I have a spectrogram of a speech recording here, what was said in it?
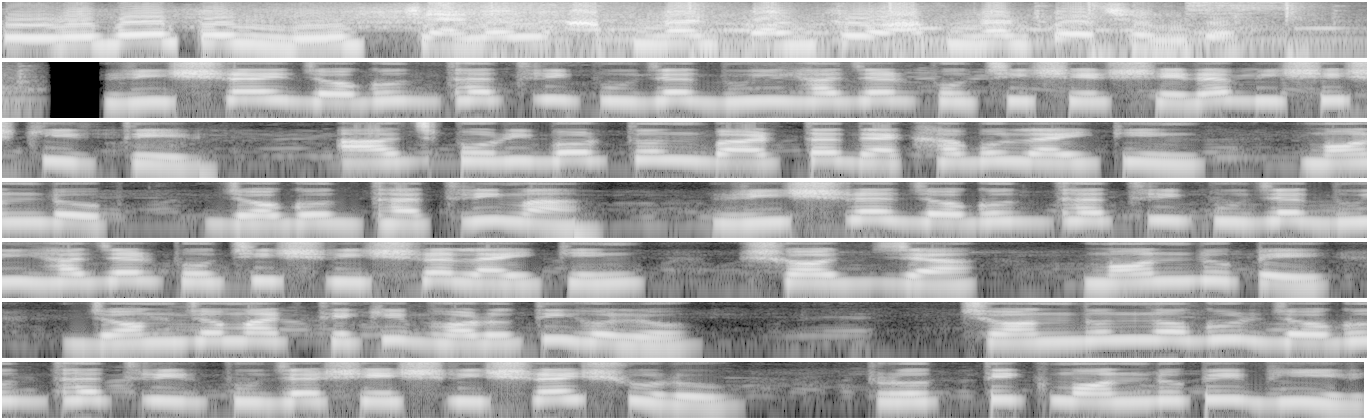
পরিবর্তন নিউজ চ্যানেল আপনার কণ্ঠ আপনার পছন্দ। রিসায় জগদ্ধাত্রী পূজা দুই হাজার পঁচিশের সেরা বিশেষ কীর্তির। আজ পরিবর্তন বার্তা দেখাবো লাইটিং, মণ্ডপ, জগদ্ধাত্রী মা। রিসরা জগদ্ধাত্রী পূজা দুই হাজার পঁচিশ রিসরা লাইটিং, সজ্জা, মণ্ডপে জমজমাট থেকে ভরতি হলো। চন্দননগর জগদ্ধাত্রীর পূজা শেষ রিসরায় শুরু। প্রত্যেক মণ্ডপে ভিড়,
